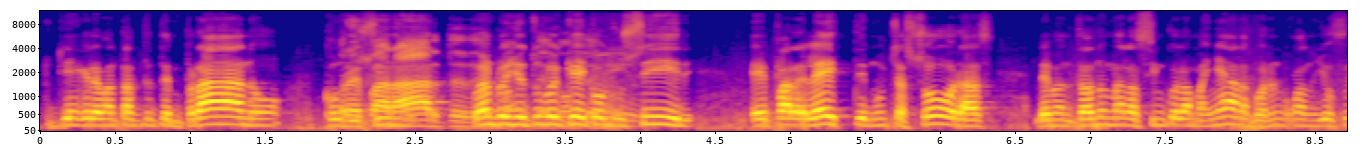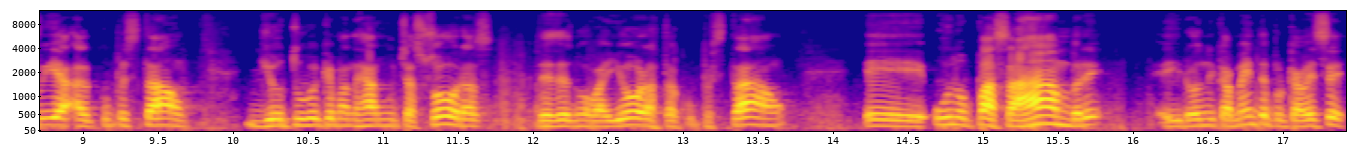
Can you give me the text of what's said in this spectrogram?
Tú tienes que levantarte temprano, prepararte. por ejemplo, yo tuve que conducir para el este muchas horas, levantándome a las 5 de la mañana. Por ejemplo, cuando yo fui al Cooperstown, yo tuve que manejar muchas horas, desde Nueva York hasta Cooperstown. Eh, uno pasa hambre, irónicamente, porque a veces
